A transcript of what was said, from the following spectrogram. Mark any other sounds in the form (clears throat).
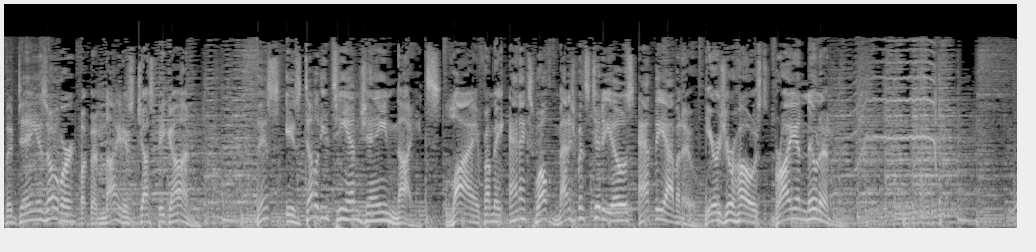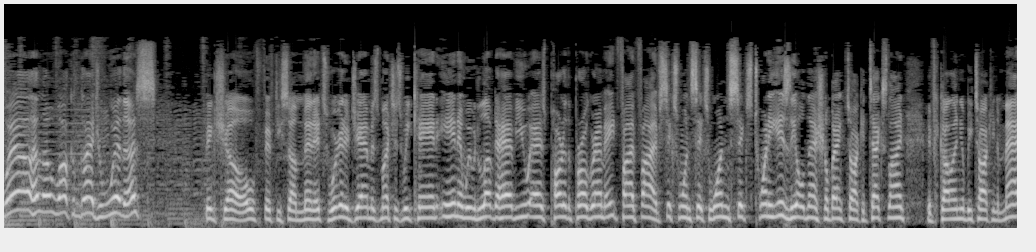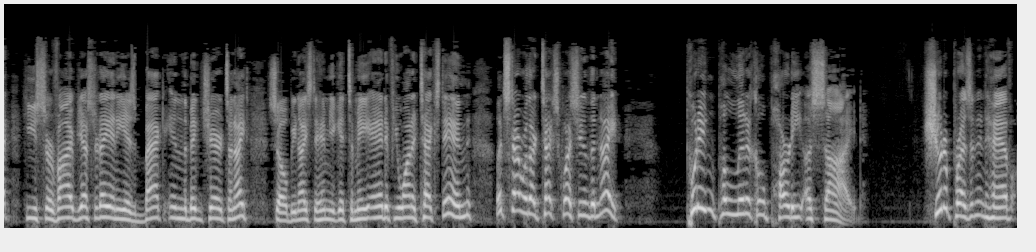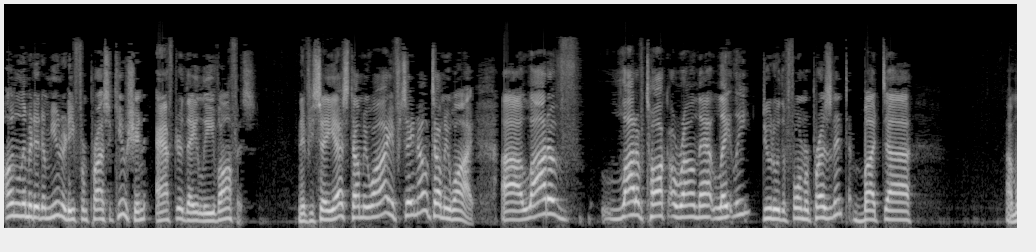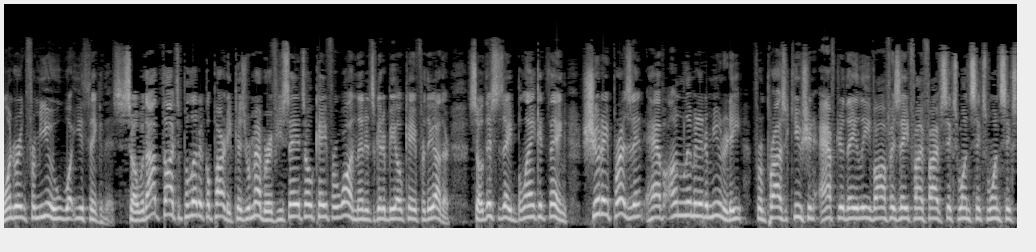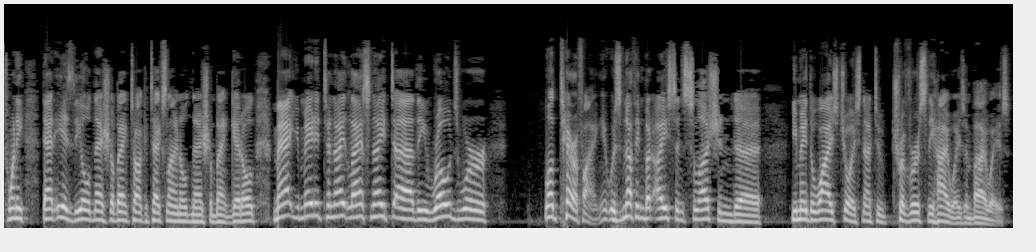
The day is over, but the night has just begun. This is WTMJ Nights, live from the Annex Wealth Management Studios at the Avenue. Here's your host, Brian Noonan. Well, hello, welcome. Glad you're with us. Big show, 50 some minutes. We're going to jam as much as we can in, and we would love to have you as part of the program. 855 616 1620 is the old National Bank talking text line. If you call in, you'll be talking to Matt. He survived yesterday, and he is back in the big chair tonight. So be nice to him. You get to me. And if you want to text in, let's start with our text question of the night. Putting political party aside, should a president have unlimited immunity from prosecution after they leave office? And if you say yes, tell me why. If you say no, tell me why. A uh, lot of lot of talk around that lately due to the former president, but uh, I'm wondering from you what you think of this. So, without thought to political party, because remember, if you say it's okay for one, then it's going to be okay for the other. So, this is a blanket thing. Should a president have unlimited immunity from prosecution after they leave office? 855 616 1620. That is the old National Bank talk and text line, Old National Bank Get Old. Matt, you made it tonight. Last night, uh, the roads were, well, terrifying. It was nothing but ice and slush and, uh, you made the wise choice not to traverse the highways and byways.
